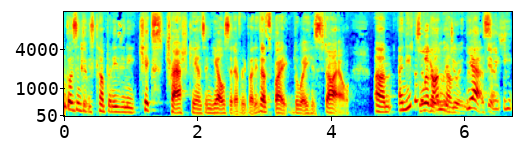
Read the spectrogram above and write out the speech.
Elon goes into these companies and he kicks trash cans and yells at everybody. That's by the way his style. Um, and he doesn't Literally run them. doing that, Yes, yes. He, he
